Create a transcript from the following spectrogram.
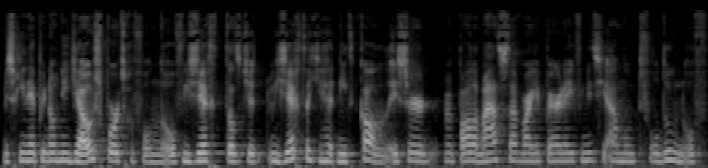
misschien heb je nog niet jouw sport gevonden. Of wie zegt dat je, wie zegt dat je het niet kan? Is er een bepaalde maatstaf waar je per definitie aan moet voldoen? Of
